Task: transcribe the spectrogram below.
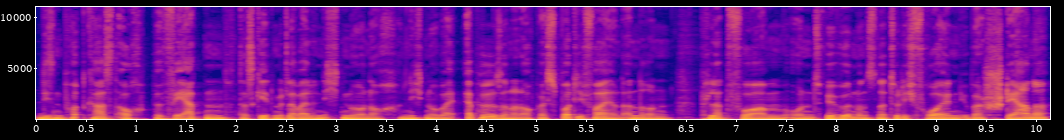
diesen Podcast auch bewerten. Das geht mittlerweile nicht nur noch, nicht nur bei Apple, sondern auch bei Spotify und anderen Plattformen. Und wir würden uns natürlich freuen über Sterne,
